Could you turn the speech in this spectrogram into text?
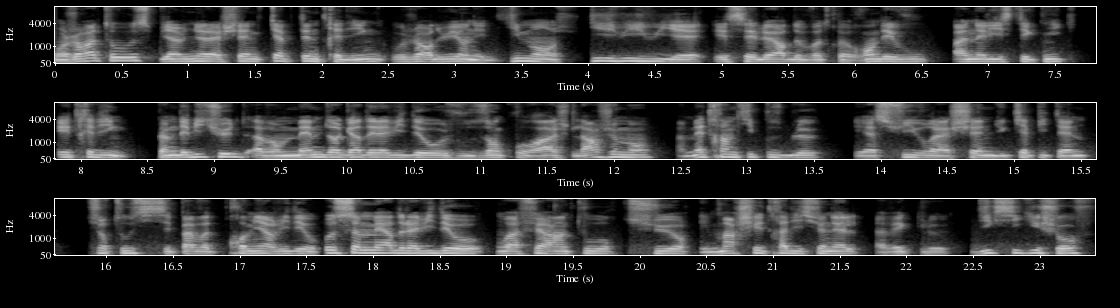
Bonjour à tous, bienvenue à la chaîne Captain Trading. Aujourd'hui, on est dimanche 18 juillet et c'est l'heure de votre rendez-vous analyse technique et trading. Comme d'habitude, avant même de regarder la vidéo, je vous encourage largement à mettre un petit pouce bleu et à suivre la chaîne du capitaine, surtout si c'est pas votre première vidéo. Au sommaire de la vidéo, on va faire un tour sur les marchés traditionnels avec le Dixie qui chauffe,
